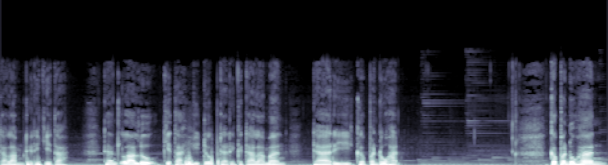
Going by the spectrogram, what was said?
dalam diri kita, dan lalu kita hidup dari kedalaman, dari kepenuhan. Kepenuhan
